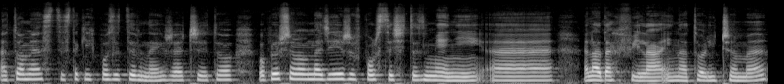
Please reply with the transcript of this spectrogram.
Natomiast z takich pozytywnych rzeczy, to po pierwsze mam nadzieję, że w Polsce się to zmieni lada chwila i na to liczymy.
